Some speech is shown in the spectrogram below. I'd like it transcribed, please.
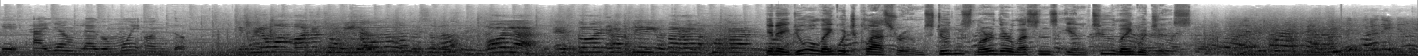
que haya un lago muy hondo. We don't want monotone Hola, estoy aquí para jugar. In a dual language classroom, students learn their lessons in two languages. What are they doing?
